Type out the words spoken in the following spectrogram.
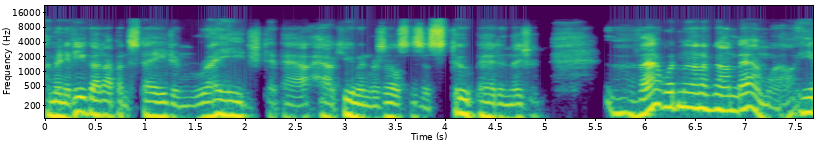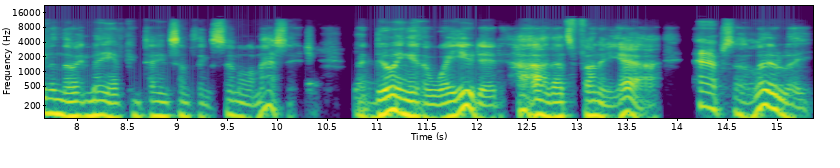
I mean, if you got up on stage and raged about how human resources are stupid and they should, that would not have gone down well, even though it may have contained something similar message. But doing it the way you did, ha, that's funny. Yeah, absolutely.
